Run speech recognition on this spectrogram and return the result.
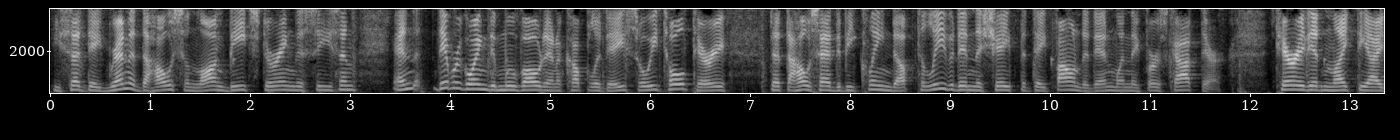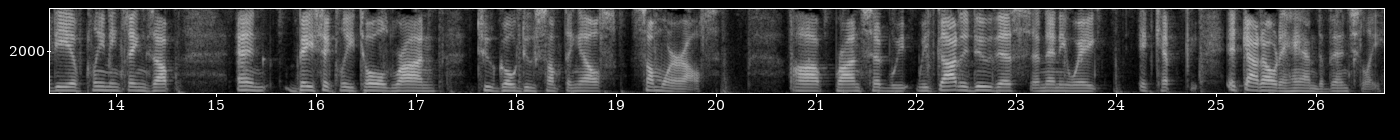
He said they'd rented the house in Long Beach during the season and they were going to move out in a couple of days, so he told Terry that the house had to be cleaned up to leave it in the shape that they'd found it in when they first got there. Terry didn't like the idea of cleaning things up and basically told Ron to go do something else somewhere else. Uh, Ron said we we've got to do this, and anyway, it kept it got out of hand eventually.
